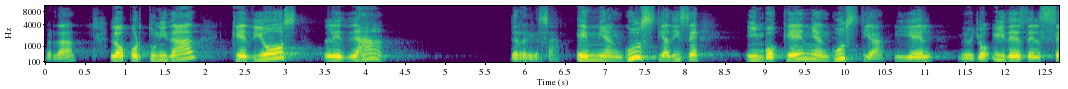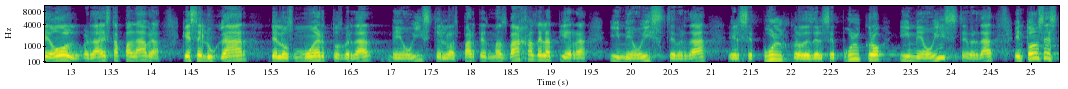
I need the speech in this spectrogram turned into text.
¿verdad? La oportunidad que Dios le da de regresar. En mi angustia, dice, invoqué en mi angustia y él me oyó. Y desde el Seol, ¿verdad? Esta palabra, que es el lugar los muertos, ¿verdad? Me oíste las partes más bajas de la tierra y me oíste, ¿verdad? El sepulcro, desde el sepulcro y me oíste, ¿verdad? Entonces,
